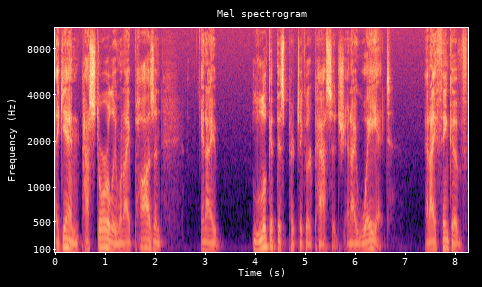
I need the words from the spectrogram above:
again, pastorally, when I pause and and I look at this particular passage and I weigh it, and I think of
